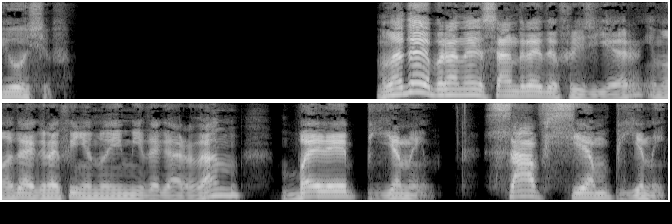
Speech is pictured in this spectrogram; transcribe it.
Иосиф. Молодая баронесса Андре де Фризьер и молодая графиня Ноэми де Гарлан были пьяны, совсем пьяны.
